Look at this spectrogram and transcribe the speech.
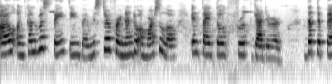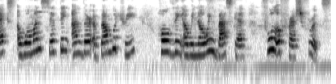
oil-on-canvas painting by Mr. Fernando Amorsolo entitled Fruit Gatherer that depicts a woman sitting under a bamboo tree holding a winnowing basket full of fresh fruits.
